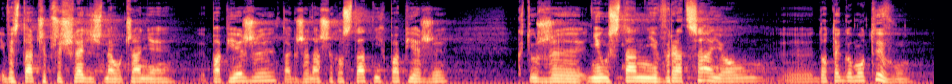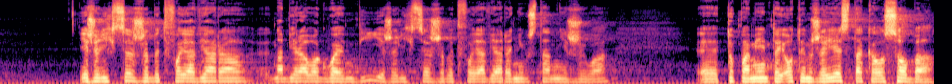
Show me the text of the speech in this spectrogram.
i wystarczy prześledzić nauczanie papieży, także naszych ostatnich papieży, którzy nieustannie wracają y, do tego motywu. Jeżeli chcesz, żeby Twoja wiara nabierała głębi, jeżeli chcesz, żeby Twoja wiara nieustannie żyła, e, to pamiętaj o tym, że jest taka osoba,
